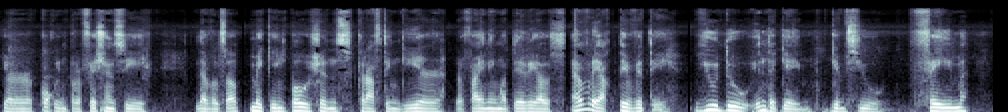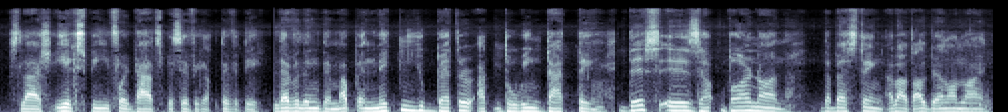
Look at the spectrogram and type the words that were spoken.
your cooking proficiency levels up, making potions, crafting gear, refining materials. Every activity you do in the game gives you fame, slash exp for that specific activity leveling them up and making you better at doing that thing this is uh, bar none the best thing about Albion Online.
